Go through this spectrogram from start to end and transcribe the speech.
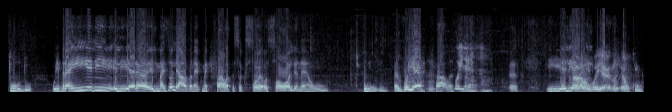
tudo. O Ibrahim, ele, ele era, ele mais olhava, né? Como é que fala a pessoa que só, só olha, né? Um, tipo um é, voyeur, uhum. fala? Voyeur. É. é. E ele ah, era. Um voyeur, é um clube.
